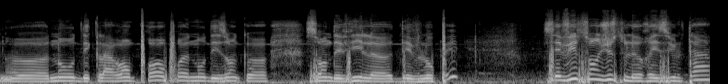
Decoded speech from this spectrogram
nous déclarons propres, nous disons que sont des villes développées. Ces villes sont juste le résultat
